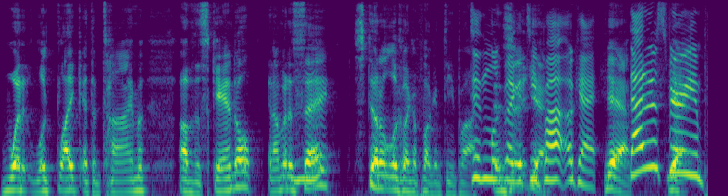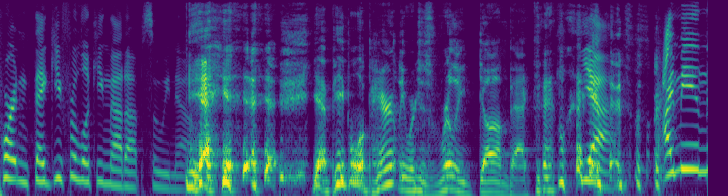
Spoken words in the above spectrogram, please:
what it looked like at the time of the scandal, and I'm gonna mm-hmm. say, still don't look like a fucking teapot. Didn't look It's- like a yeah. teapot? Okay. Yeah. That is very Yeah. important. Thank you for looking that up so we know. Yeah, yeah. People apparently were just really dumb back then. Yeah. Like- I mean,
